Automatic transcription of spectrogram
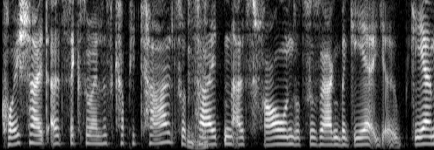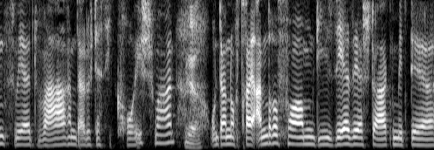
Keuschheit als sexuelles Kapital zu mhm. Zeiten, als Frauen sozusagen begehr, äh, begehrenswert waren, dadurch, dass sie keusch waren. Ja. Und dann noch drei andere Formen, die sehr sehr stark mit der,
